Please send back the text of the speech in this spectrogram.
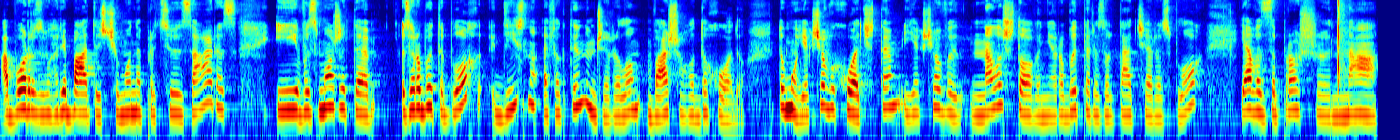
або розгрібати, чому не працює зараз. І ви зможете зробити блог дійсно ефективним джерелом вашого доходу. Тому, якщо ви хочете, якщо ви налаштовані робити результат через блог, я вас запрошую на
